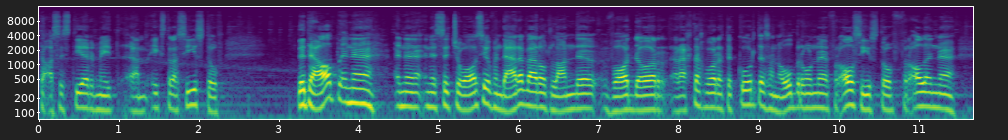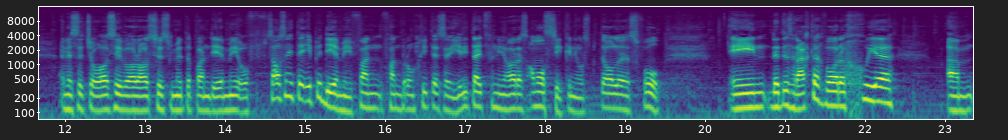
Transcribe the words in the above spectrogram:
te assisteer met ehm um, ekstra suurstof dit help in 'n in 'n in 'n situasie of in derde wêreld lande waar daar regtig waar 'n tekort is aan hulpbronne, veral suurstof, veral in 'n in 'n situasie waar daar soos met 'n pandemie of selfs net 'n epidemie van van bronkietes in hierdie tyd van die jaar is almal siek en die hospitale is vol. En dit is regtig waar 'n goeie um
